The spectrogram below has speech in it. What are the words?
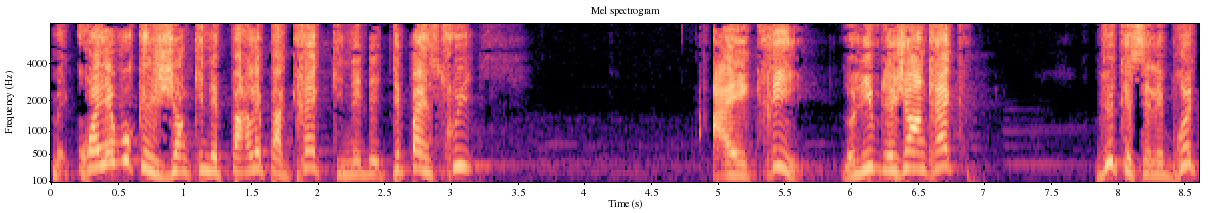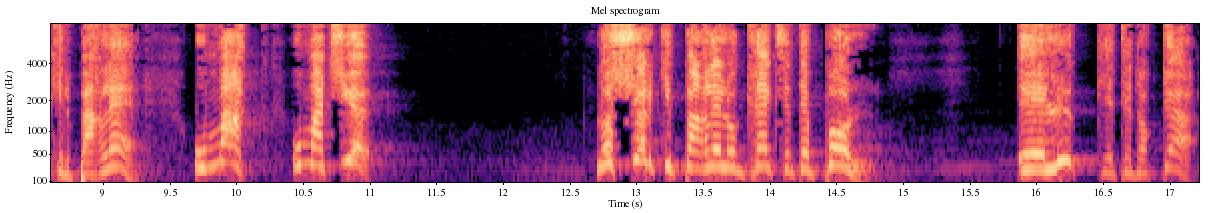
Mais croyez-vous que Jean qui ne parlait pas grec, qui n'était pas instruit, a écrit le livre de Jean en grec? Vu que c'est l'hébreu qu'il parlait, ou Marc, ou Matthieu. Le seul qui parlait le grec, c'était Paul. Et Luc, qui était docteur.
